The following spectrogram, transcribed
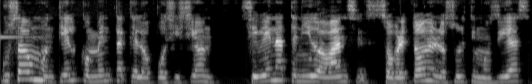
Gustavo Montiel comenta que la oposición si bien ha tenido avances, sobre todo en los últimos días,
